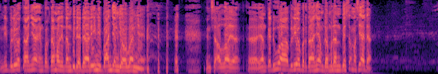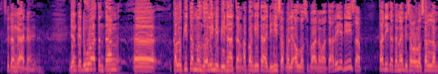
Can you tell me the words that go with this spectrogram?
Ini beliau tanya yang pertama tentang bidadari ini panjang jawabannya. Insya Allah ya. Eh, yang kedua beliau bertanya mudah-mudahan besok masih ada. Sudah nggak ada ya. Yang kedua tentang uh, kalau kita menzalimi binatang, apa kita dihisap oleh Allah Subhanahu wa taala? Ya dihisap. Tadi kata Nabi sallallahu alaihi wasallam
